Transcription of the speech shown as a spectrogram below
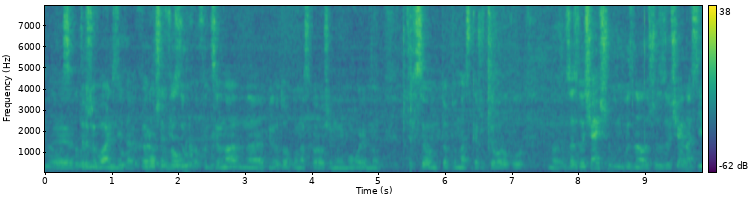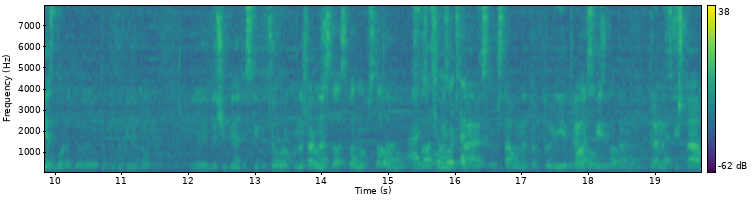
Да, е, тренувальні, фізуха, так, хороша фізуха, функціональна підготовка у нас хороша. Ми їм говоримо, ну це все. Тобто, у нас кажуть, цього року ну зазвичай, щоб ви знали, що зазвичай у нас є збори, е, тобто до підготовки до чемпіонатів світу. Цього року, на жаль, нас да, обставиною. А чому так? обставини- обставини, тобто і тренерський, обставин, да, да. тренерський штаб,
